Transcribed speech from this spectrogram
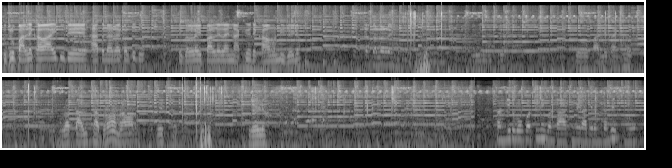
કૂતરું પાલે ખાવા આવ્યું હતું તે હાથ અડાડા કરતું હતું તે ગલ્લા પાલને લઈને નાખ્યું તે ખાવા માંડી જોઈ લો. સ્પેશિયલ કલર લઈ તો પાલે ખાય બ્લોગ ચાલુ જ છે આપણો હમણાં વાળો. એ જ છે. જોઈ લો. ઠંડી તો બહુ પડતી નહીં પણ તાપની રાતે રંગ કરીએ છીએ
